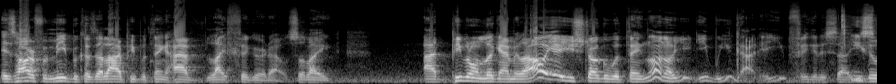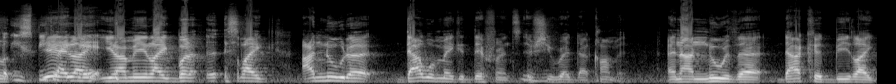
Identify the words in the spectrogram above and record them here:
it's hard for me because a lot of people think I have life figured out. So like, I, people don't look at me like, oh yeah, you struggle with things. No, no, you you, you got it. You figure this out. You do sp- it. you speak like it. You know what I mean? Like, but it's like I knew that that would make a difference if she mm-hmm. read that comment, and I knew that that could be like,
